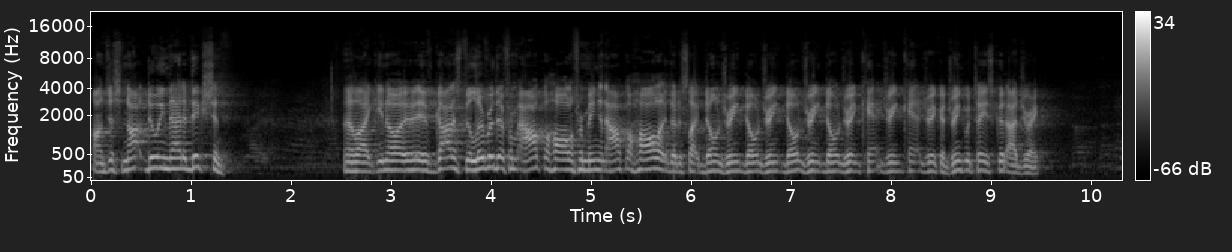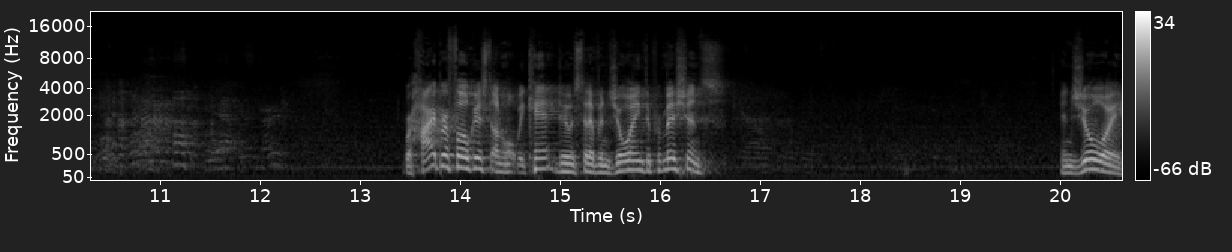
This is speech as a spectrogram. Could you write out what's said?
on just not doing that addiction. They're like, you know, if God has delivered them from alcohol and from being an alcoholic, they're just like, don't drink, don't drink, don't drink, don't drink, can't drink, can't drink. A drink would taste good, I drink. We're hyper focused on what we can't do instead of enjoying the permissions. Enjoy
